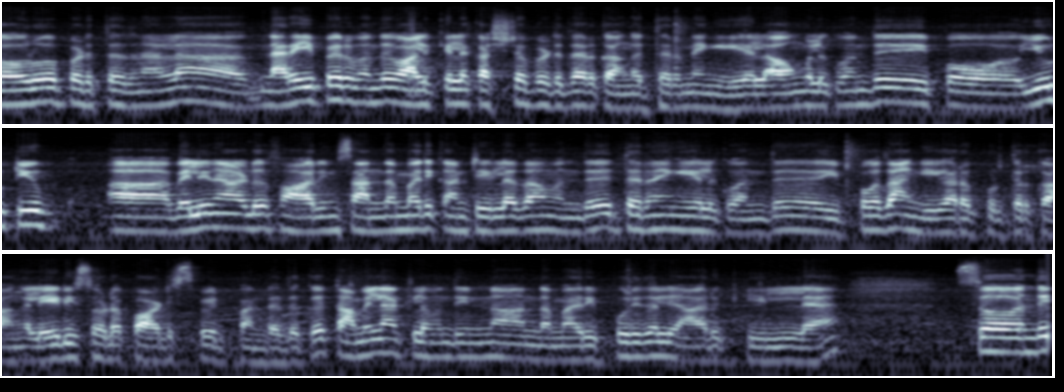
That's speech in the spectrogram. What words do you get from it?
கௌரவப்படுத்துறதுனால நிறைய பேர் வந்து வாழ்க்கையில் கஷ்டப்பட்டு தான் இருக்காங்க திருநங்கைகள். அவங்களுக்கு வந்து இப்போது யூடியூப் வெளிநாடு ஃபாரின்ஸ் அந்த மாதிரி கண்ட்ரியில் தான் வந்து திருநங்கைகளுக்கு வந்து இப்போ தான் அங்கீகாரம் கொடுத்துருக்காங்க. லேடிஸோட பார்ட்டிசிபேட் பண்ணுறதுக்கு தமிழ்நாட்டில் வந்து இன்னும் அந்த மாதிரி புரிதல் யாருக்கு இல்லை. ஸோ வந்து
